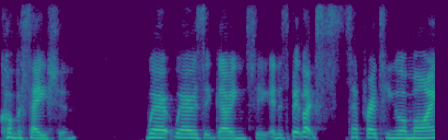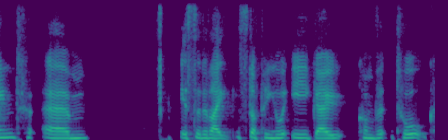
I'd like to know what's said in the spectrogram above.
conversation where where is it going to and it's a bit like separating your mind um it's sort of like stopping your ego talk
